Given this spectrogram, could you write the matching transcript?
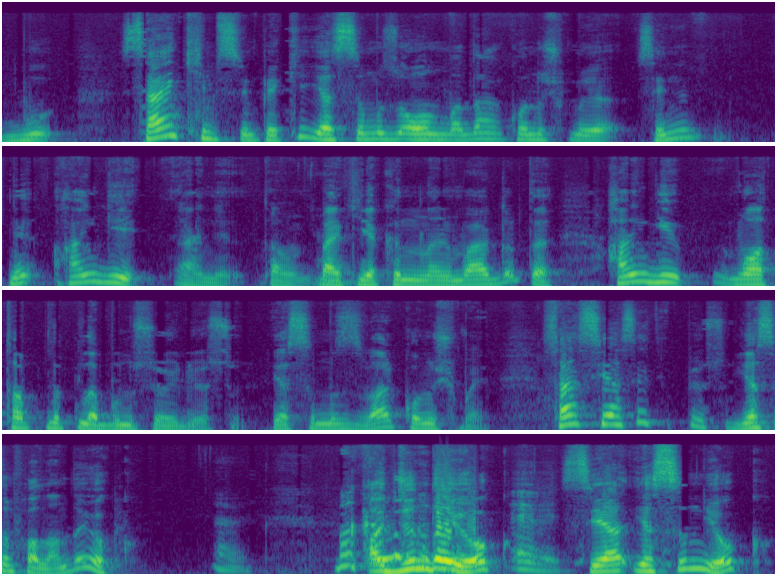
bu sen kimsin peki? Yasımız olmadan konuşmaya senin ne hangi yani tamam belki yakınların vardır da hangi muhataplıkla bunu söylüyorsun? Yasımız var konuşmayın. Sen siyaset yapıyorsun. Yasa falan da yok. Evet. Bakalım Acın mı? da yok. Evet. siya- yasın yok.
